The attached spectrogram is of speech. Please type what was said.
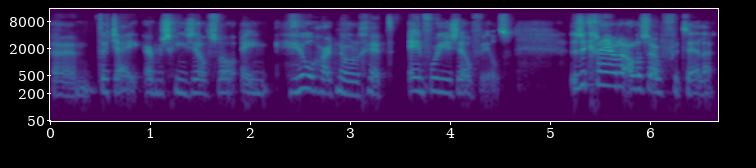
Ehm, dat jij er misschien zelfs wel één heel hard nodig hebt en voor jezelf wilt. Dus ik ga jou er alles over vertellen.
